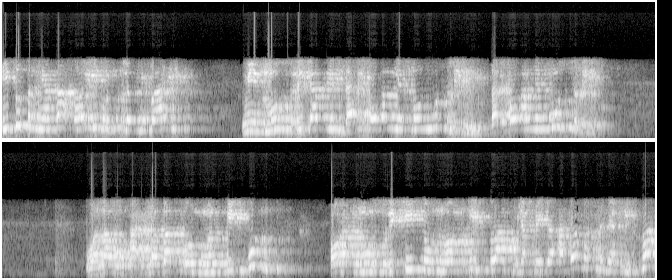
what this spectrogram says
Itu ternyata khairun lebih baik min musrikatin dari orang yang non muslim, dari orang yang muslim. Walau ajabatkum meskipun orang musyrik itu non Islam yang beda agama dengan Islam,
